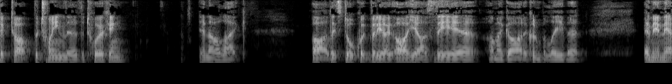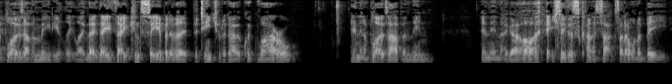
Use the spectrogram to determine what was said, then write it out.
TikTok between the, the twerking, and they were like, "Oh, let's do a quick video." Oh, yeah, I was there. Oh my god, I couldn't believe it. And then that blows up immediately. Like they, they, they can see a bit of a potential to go quick viral, and then it blows up, and then and then they go, "Oh, actually, this kind of sucks. I don't want to be."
